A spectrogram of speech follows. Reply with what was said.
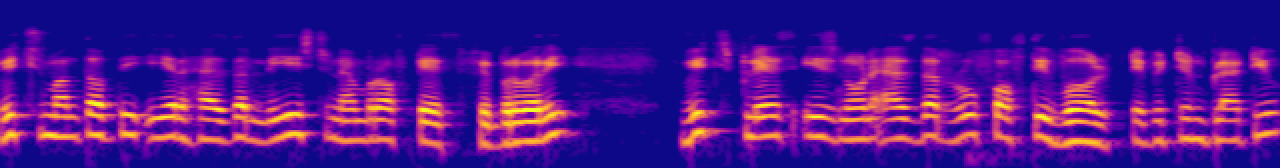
which month of the year has the least number of days February which place is known as the roof of the world tibetan plateau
